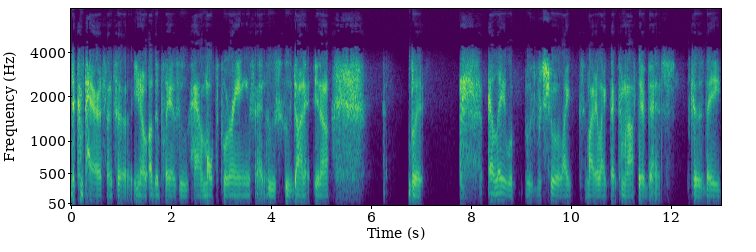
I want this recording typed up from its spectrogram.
the comparison to you know other players who have multiple rings and who's who's done it. You know, but LA would, would sure like somebody like that coming off their bench because they,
